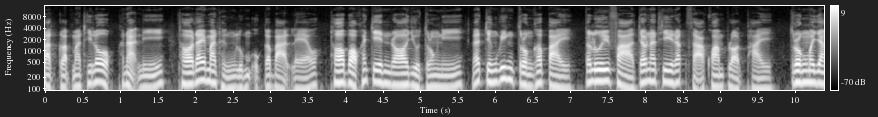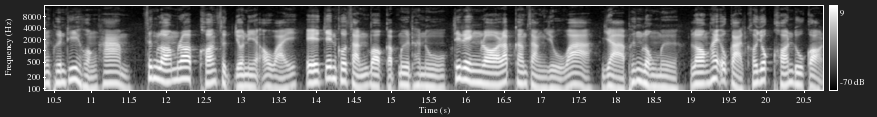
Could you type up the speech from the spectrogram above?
ตัดกลับมาที่โลก ขณะนี้ทอได้มาถึงหลุมอุกกาบาตแล้ว ทอบอกให้เจนรออยู่ตรงนี้ และจึงวิ่งตรงเข้าไป ตะลุยฝ่าเจ้าหน้าที่รักษาความปลอดภัย ตรงมายังพื้นที่ห่วงห้าม ซึ่งล้อมรอบค้อนศึกโยเนียเอาไว้ เอเจนต์โคสันบอกกับมือธนู ที่เร็งรอรับคำสั่งอยู่ว่า อย่าพิ่งลงมือ ลองให้โอกาสเขายกค้อนดูก่อน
